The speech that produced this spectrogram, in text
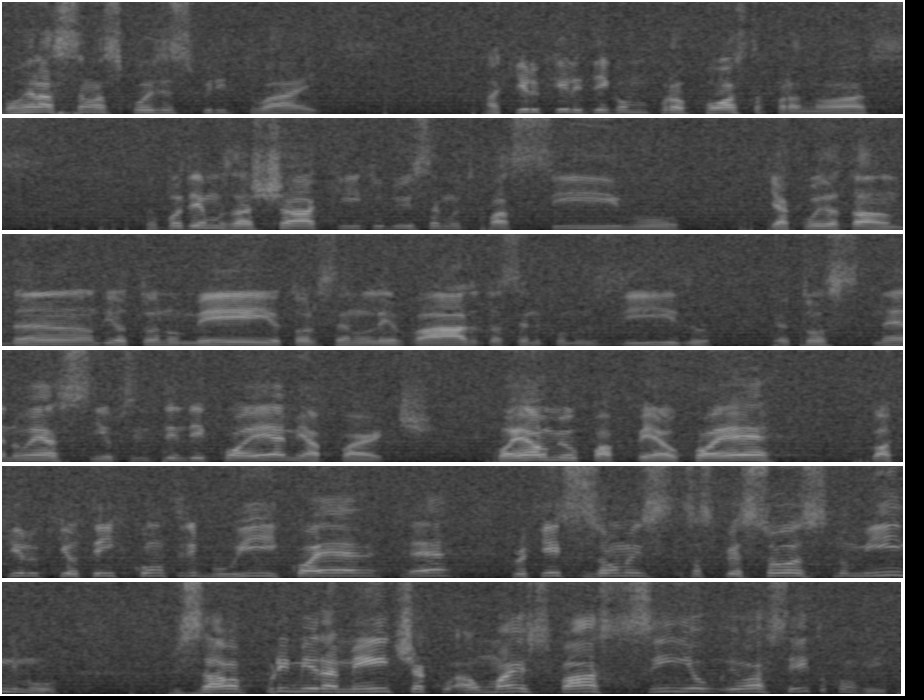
com relação às coisas espirituais. Aquilo que ele tem como proposta para nós. Não podemos achar que tudo isso é muito passivo, que a coisa está andando e eu estou no meio, eu estou sendo levado, estou sendo conduzido. Eu tô, né, não é assim. Eu preciso entender qual é a minha parte, qual é o meu papel, qual é aquilo que eu tenho que contribuir, qual é, né? Porque esses homens, essas pessoas, no mínimo, precisava primeiramente, o mais fácil, sim, eu, eu aceito o convite.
